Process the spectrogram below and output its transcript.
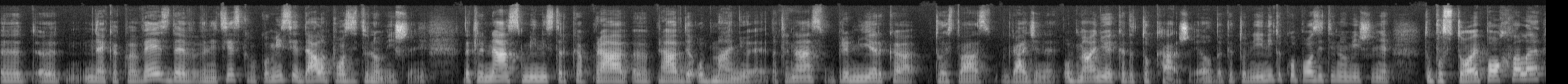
e, e, nekakva vez da je Venecijanska komisija dala pozitivno mišljenje. Dakle, nas ministarka e, pravde obmanjuje. Dakle, nas premijerka, to jest vas, građane, obmanjuje kada to kaže. Jel? Dakle, to nije nikakvo pozitivno mišljenje. Tu postoje pohvale. Uh,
